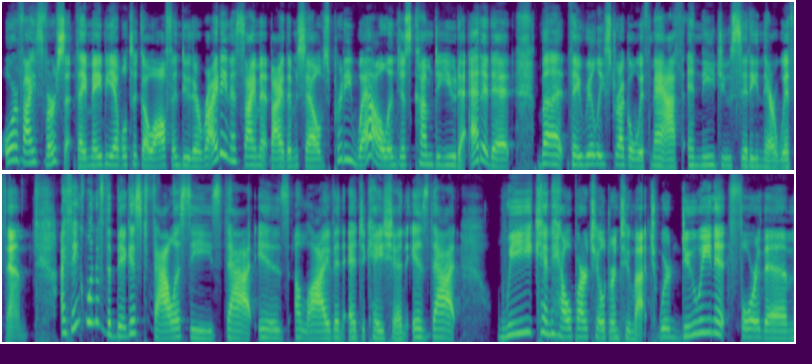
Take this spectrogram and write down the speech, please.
or vice versa. They may be able to go off and do their writing assignment by themselves pretty well and just come to you to edit it, but they really struggle with math and need you sitting there with them. I think one of the biggest fallacies that is alive in education is that we can help our children too much. We're doing it for them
